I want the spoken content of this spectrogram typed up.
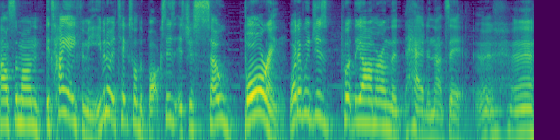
Halsemon, it's high A for me. Even though it ticks all the boxes, it's just so boring. What if we just put the on the head and that's it. Uh, uh,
